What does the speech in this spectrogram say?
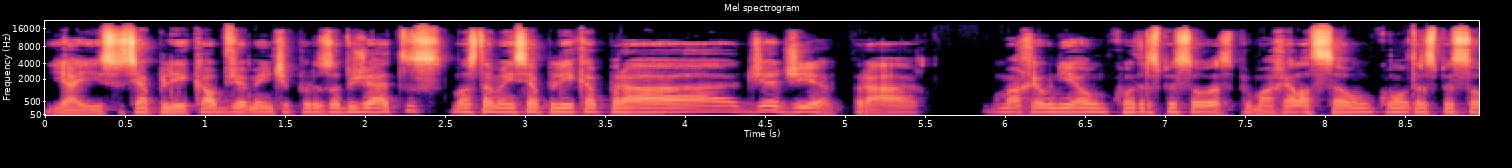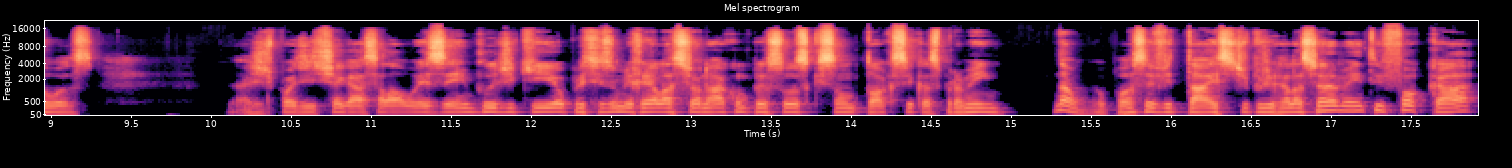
E aí isso se aplica, obviamente, para os objetos, mas também se aplica para dia a dia, para uma reunião com outras pessoas, para uma relação com outras pessoas. A gente pode chegar, sei lá, o exemplo de que eu preciso me relacionar com pessoas que são tóxicas para mim. Não, eu posso evitar esse tipo de relacionamento e focar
